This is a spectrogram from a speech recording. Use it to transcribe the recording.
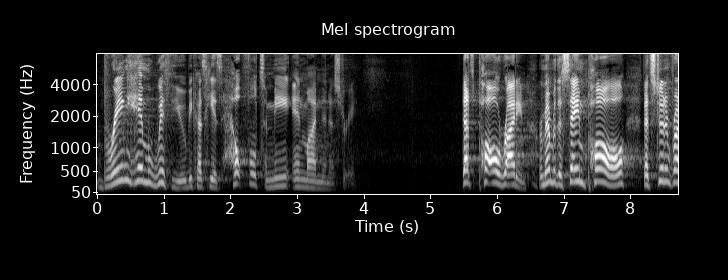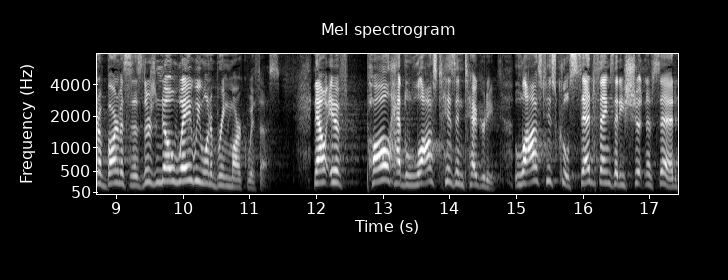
bring him with you because he is helpful to me in my ministry. That's Paul writing. Remember, the same Paul that stood in front of Barnabas and says, There's no way we want to bring Mark with us. Now, if Paul had lost his integrity, lost his cool, said things that he shouldn't have said,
